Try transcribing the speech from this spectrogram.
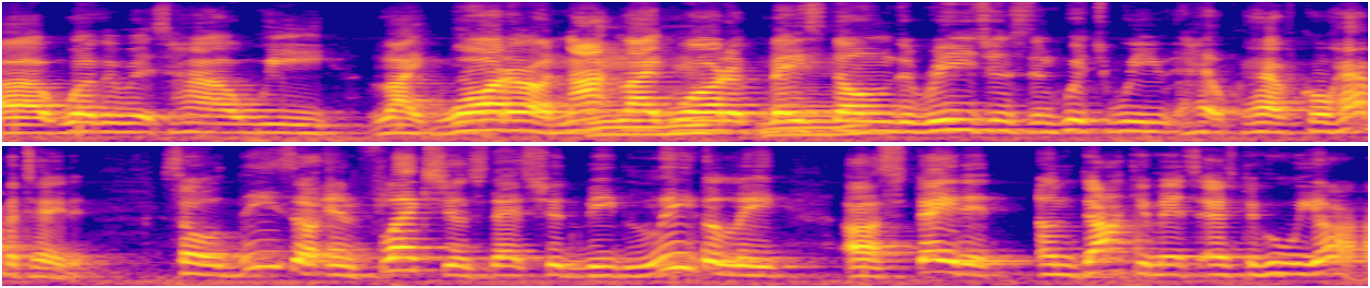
uh, whether it's how we like water or not mm-hmm. like water based mm-hmm. on the regions in which we have, have cohabitated. So these are inflections that should be legally uh, stated on documents as to who we are.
